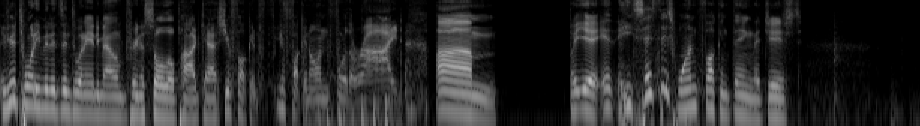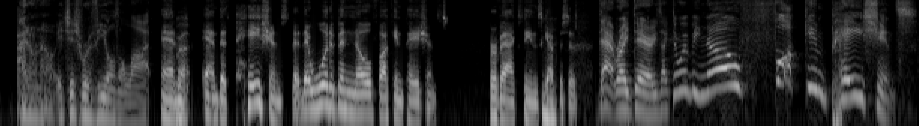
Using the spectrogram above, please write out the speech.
If you're 20 minutes into an Andy Malafarina solo podcast, you're fucking you're fucking on for the ride. Um, but yeah, it, he says this one fucking thing that just I don't know. It just reveals a lot. and Right. and the patience that there would have been no fucking patience for vaccine skepticism. That right there. He's like, there would be no fucking patience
